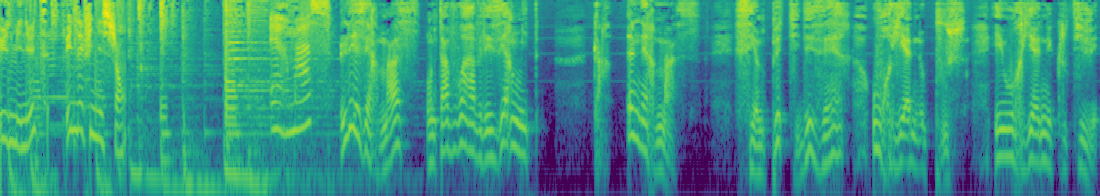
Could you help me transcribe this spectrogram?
Une minute, une définition. Hermas, Les Hermas ont à voir avec les ermites, car un Hermas, c'est un petit désert où rien ne pousse et où rien n'est cultivé.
